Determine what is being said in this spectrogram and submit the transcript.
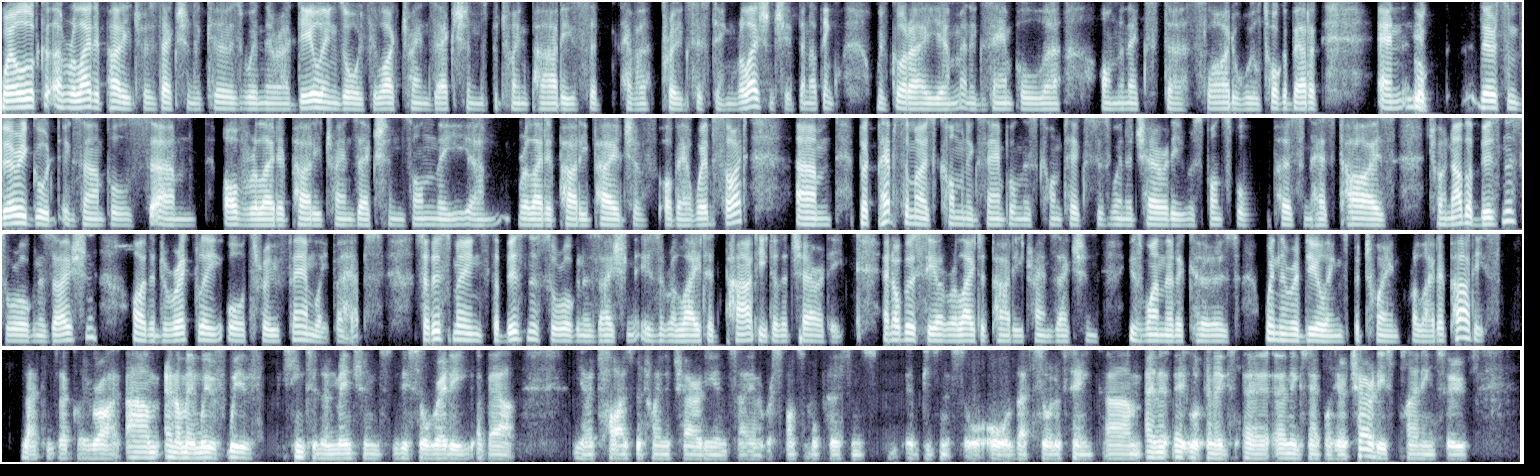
Well, look, a related party transaction occurs when there are dealings or, if you like, transactions between parties that have a pre-existing relationship. And I think we've got a um, an example uh, on the next uh, slide, or we'll talk about it. And yeah. look, there are some very good examples um, of related party transactions on the um, related party page of, of our website. Um, but perhaps the most common example in this context is when a charity responsible person has ties to another business or organisation, either directly or through family, perhaps. So this means the business or organisation is a related party to the charity. And obviously a related party transaction is one that occurs when there are dealings between related parties. That's exactly right. Um, and I mean, we've we've hinted and mentioned this already about you know ties between a charity and say a responsible person's business or, or that sort of thing. Um, and it, it, look, an, ex, an example here: a charity is planning to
